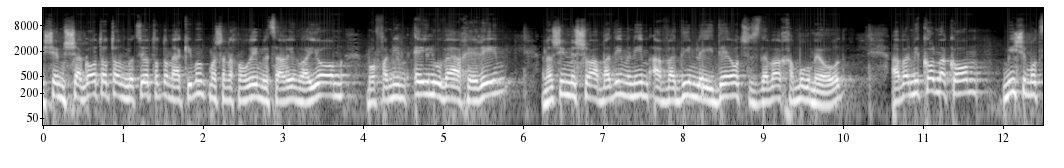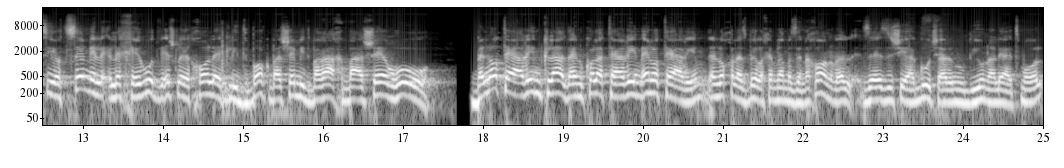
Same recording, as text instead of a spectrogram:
שמשגעות אותו ומוציאות אותו מהכיוון, כמו שאנחנו רואים לצערנו היום, באופנים אלו ואחרים. אנשים משועבדים ונהיים עבדים לאידאות, שזה דבר חמור מאוד. אבל מכל מקום, מי שמוציא, יוצא לחירות ויש לו יכולת לדבוק בהשם יתברך באשר הוא, בלא תארים כלל, דהיינו כל התארים, אין לו תארים, אני לא יכול להסביר לכם למה זה נכון, אבל זה איזושהי הגות שהיה לנו דיון עליה אתמול.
